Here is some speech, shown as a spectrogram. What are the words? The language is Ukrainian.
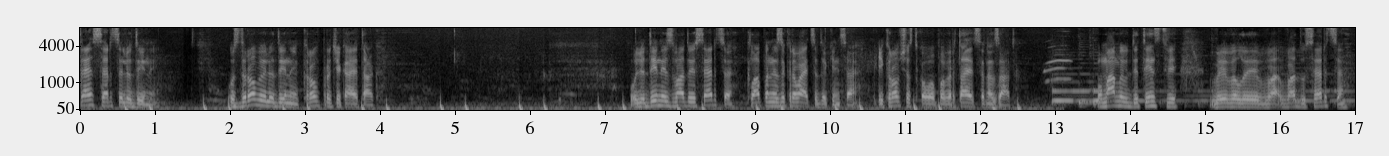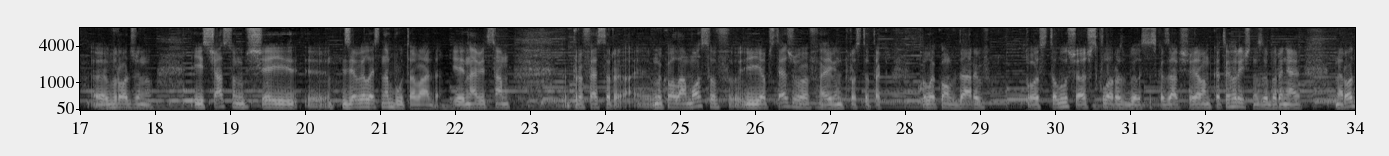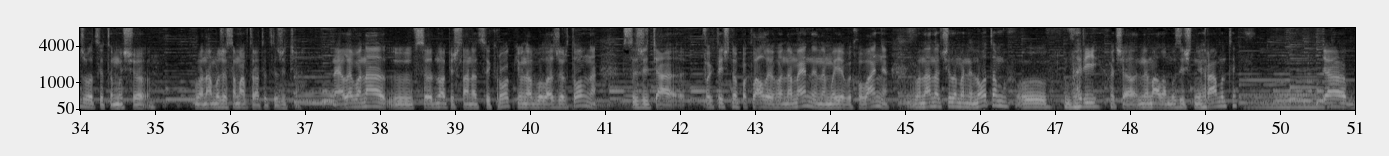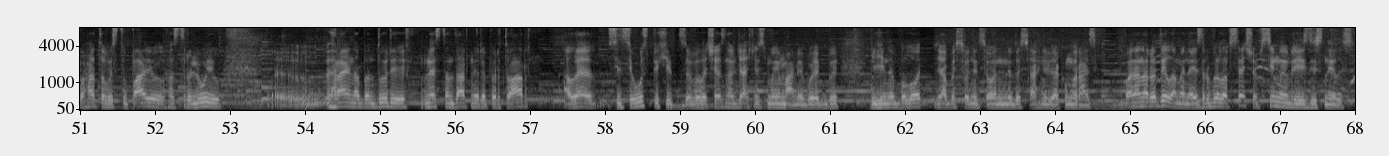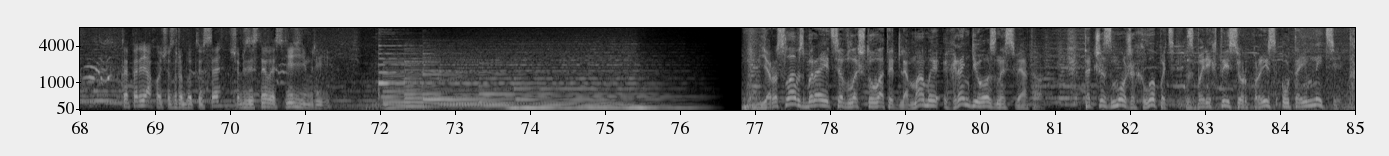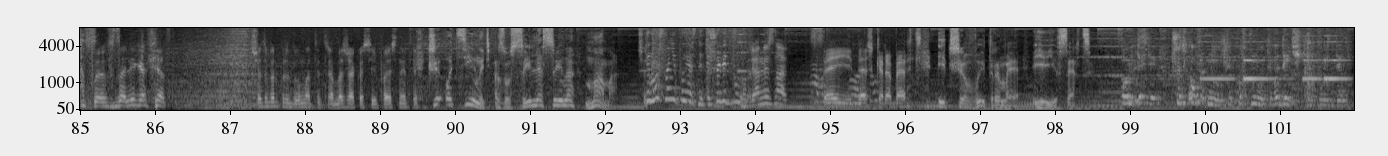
Це серце людини. У здорової людини кров протікає так. У людини з вадою серця клапан не закривається до кінця, і кров частково повертається назад. У мами в дитинстві виявили ваду серця е, вроджену, і з часом ще й е, з'явилась набута вада. І навіть сам професор е, Микола Амосов її обстежував, а він просто так кулаком вдарив по столу, що аж скло розбилося. Сказав, що я вам категорично забороняю народжувати, тому що вона може сама втратити життя. Але вона е, все одно пішла на цей крок, і вона була жертовна все життя. Фактично поклала його на мене, на моє виховання. Вона навчила мене нотам е, в грі, хоча не мала музичної грамоти. Я багато виступаю, гастролюю, е, граю на бандурі, нестандартний репертуар. Але всі ці успіхи це величезна вдячність моїй мамі, бо якби її не було, я би сьогодні цього не досяг ні в якому разі. Вона народила мене і зробила все, щоб всі мої мрії здійснились. Тепер я хочу зробити все, щоб здійснились її мрії. Ярослав збирається влаштувати для мами грандіозне свято. Та чи зможе хлопець зберігти сюрприз у таємниці? Це взагалі капець. Що тепер придумати? Треба ж якось їй пояснити. Чи оцінить зусилля сина мама? Ти можеш мені пояснити, що відбулося? Я не знаю. Все йдеш кереберть. І чи витримає її серце? Ой, дайте щось ковтнути, ковтнути, водички вийде.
